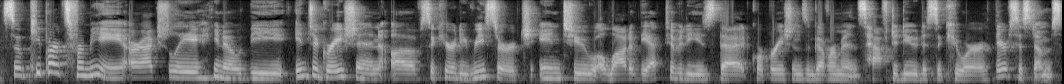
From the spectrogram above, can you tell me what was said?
So key parts for me are actually, you know, the integration of security research into a lot of the activities that corporations and governments have to do to secure their systems.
